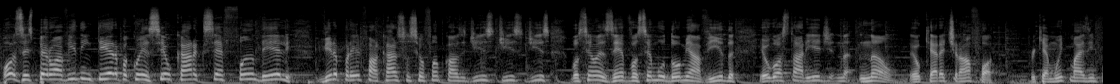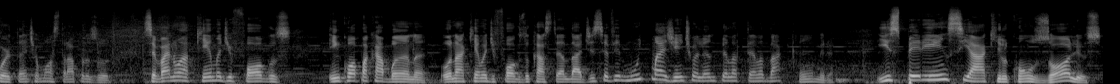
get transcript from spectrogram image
Pô, você esperou a vida inteira para conhecer o cara que você é fã dele. Vira para ele e fala, cara, eu sou seu fã por causa disso, disso, disso. Você é um exemplo, você mudou minha vida. Eu gostaria de. Não, eu quero é tirar uma foto. Porque é muito mais importante eu mostrar para os outros. Você vai numa queima de fogos em Copacabana ou na queima de fogos do Castelo da Dias, você vê muito mais gente olhando pela tela da câmera. E experienciar aquilo com os olhos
